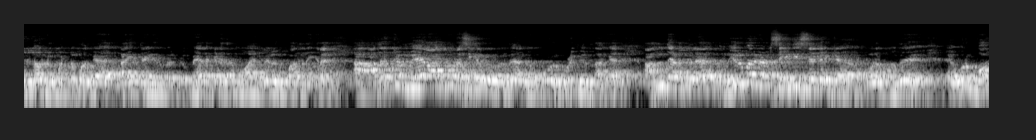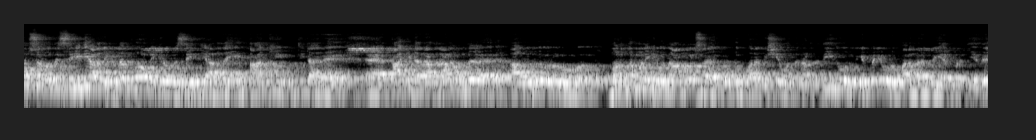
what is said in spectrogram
உள்ளவர்கள் மட்டும் அங்கே ரெண்டாயிரத்தி ஐநூறு பேருக்கு மேலே கிட்டத்தட்ட மூவாயிரம் பேர் இருப்பாங்கன்னு நினைக்கிறேன். அதற்கு மேலாகவும் ரசிகர்கள் குழுமியிருந்தாங்க அந்த இடத்துல நிருபர்கள் செய்தி சேகரிக்க போன போது ஒரு பவுன்சர் வந்து செய்தியாளரை இழப்பு அப்படிங்கிற ஒரு செய்தியாளரை தாக்கி குத்திட்டாரு. தாக்கிட்டாரு. அதனால வந்து அவர் வந்து ஒரு மருத்துவமனைக்கு வந்து ஆம்புலன்ஸை கூட்டு போகிற விஷயம் வந்து நடந்தது. இது ஒரு மிகப்பெரிய ஒரு பரபரப்பை ஏற்படுத்தியது.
